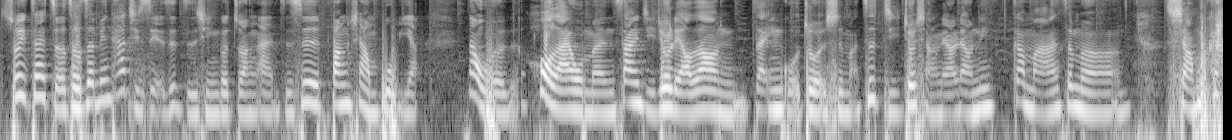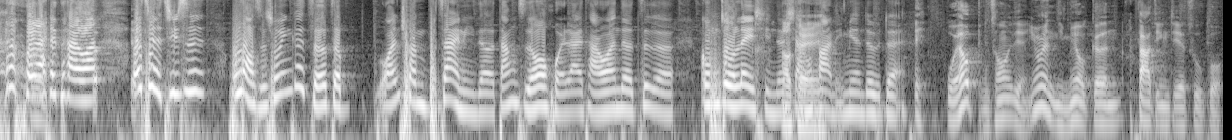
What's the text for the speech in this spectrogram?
所以在泽泽这边，他其实也是执行一个专案，只是方向不一样。那我后来我们上一集就聊到你在英国做的事嘛，这集就想聊聊你干嘛这么想不开回来台湾？而且其实我老实说，应该泽泽完全不在你的当时候回来台湾的这个工作类型的想法里面，对不对？我要补充一点，因为你没有跟大丁接触过，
